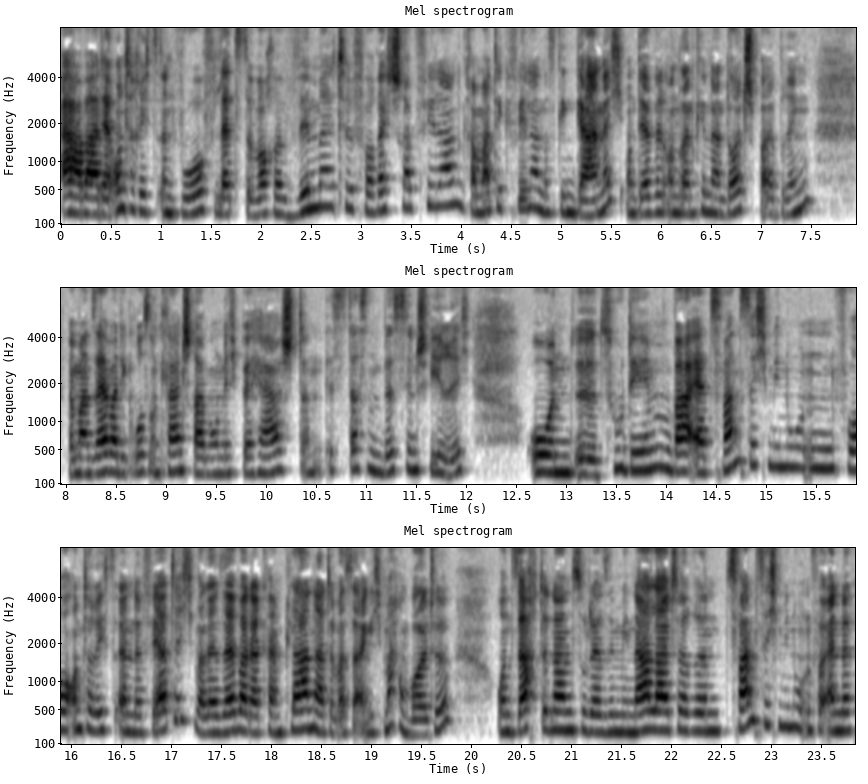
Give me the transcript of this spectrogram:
aber der Unterrichtsentwurf letzte Woche wimmelte vor Rechtschreibfehlern, Grammatikfehlern, das ging gar nicht. Und der will unseren Kindern Deutsch beibringen. Wenn man selber die Groß- und Kleinschreibung nicht beherrscht, dann ist das ein bisschen schwierig. Und äh, zudem war er 20 Minuten vor Unterrichtsende fertig, weil er selber gar keinen Plan hatte, was er eigentlich machen wollte. Und sagte dann zu der Seminarleiterin 20 Minuten vor Ende,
